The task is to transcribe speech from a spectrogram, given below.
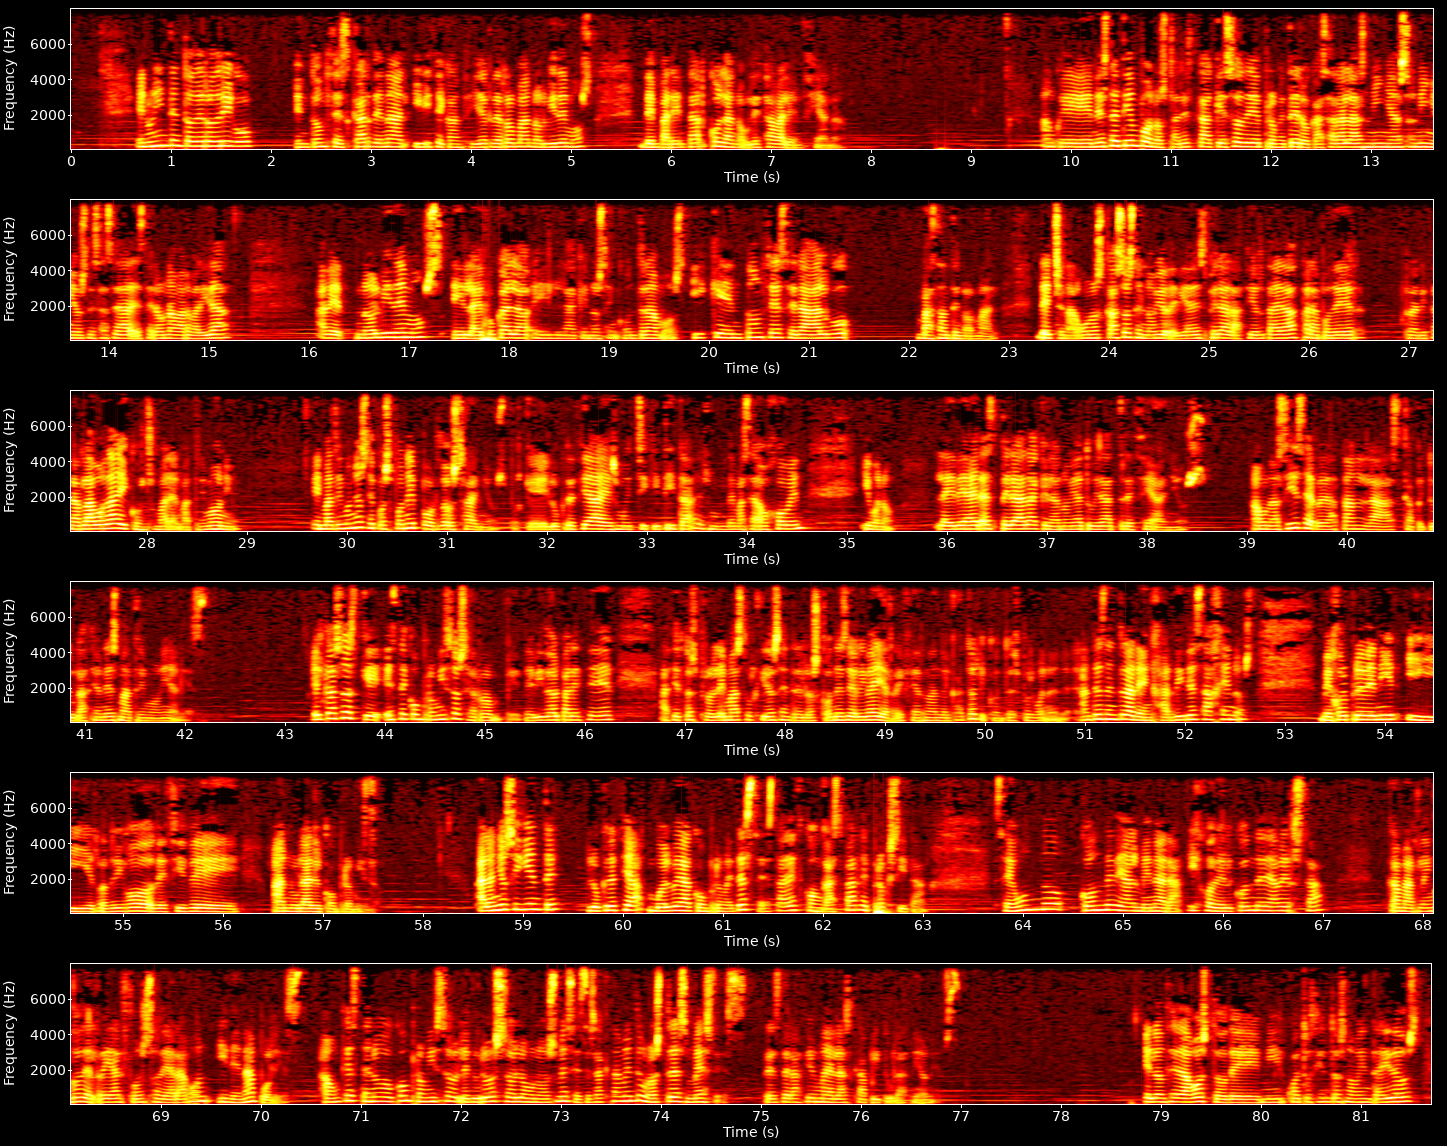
En un intento de Rodrigo, entonces cardenal y vicecanciller de Roma, no olvidemos, de emparentar con la nobleza valenciana. Aunque en este tiempo nos parezca que eso de prometer o casar a las niñas o niños de esas edades era una barbaridad, a ver, no olvidemos en la época en la, que nos encontramos y que entonces era algo bastante normal. De hecho, en algunos casos el novio debía de esperar a cierta edad para poder realizar la boda y consumar el matrimonio. El matrimonio se pospone por dos años, porque Lucrecia es muy chiquitita, es demasiado joven, y bueno, la idea era esperar a que la novia tuviera 13 años. Aún así se redactan las capitulaciones matrimoniales. El caso es que este compromiso se rompe, debido al parecer a ciertos problemas surgidos entre los condes de Oliva y el rey Fernando el Católico. Entonces, pues bueno, antes de entrar en jardines ajenos, mejor prevenir y Rodrigo decide anular el compromiso. Al año siguiente, Lucrecia vuelve a comprometerse, esta vez con Gaspar de Próxita, segundo conde de Almenara, hijo del conde de Aversa, camarlengo del rey Alfonso de Aragón y de Nápoles, aunque este nuevo compromiso le duró solo unos meses, exactamente unos tres meses, desde la firma de las capitulaciones. El 11 de agosto de 1492,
